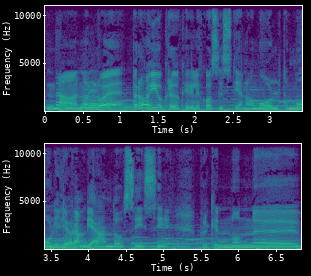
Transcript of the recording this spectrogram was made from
No, non lo è, però io credo che le cose stiano molto, molto Migliorando. cambiando, sì, sì, perché non, eh,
